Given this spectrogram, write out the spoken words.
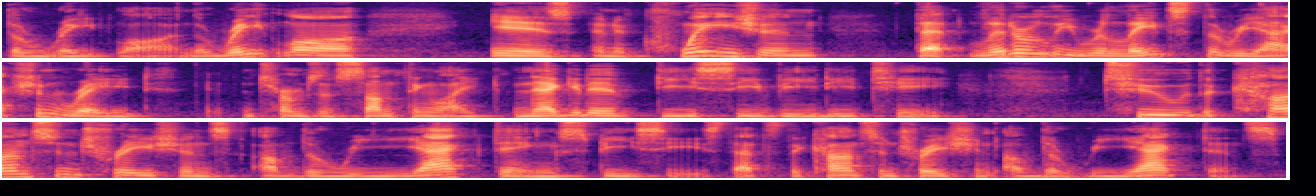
the rate law. And the rate law is an equation that literally relates the reaction rate in terms of something like negative dCV dt to the concentrations of the reacting species. That's the concentration of the reactants.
